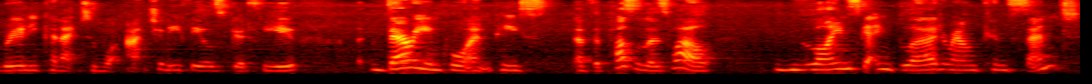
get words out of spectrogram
really connect to what actually feels good for you very important piece of the puzzle as well lines getting blurred around consent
